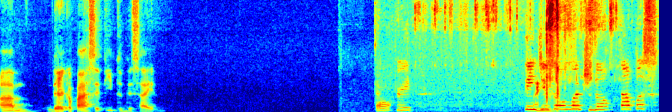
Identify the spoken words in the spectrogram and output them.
um, their capacity to decide. Right. Thank you so much, Doc. Tapos,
